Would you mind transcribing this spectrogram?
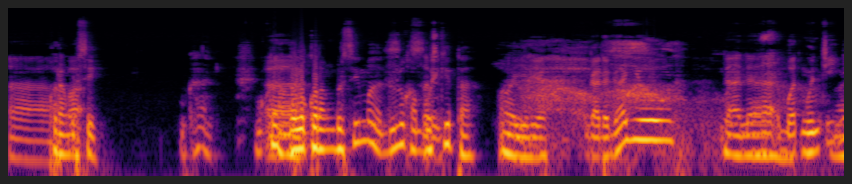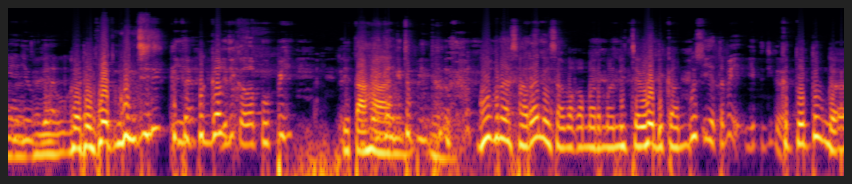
eh, Kurang apa- bersih. bukan Bukan, Eh, kalau kurang bersih mah dulu kampus sering. kita. Oh iya. nggak ada gayung nggak Oh, ada iya. buat ada juga gayung, nggak ada buat kunci kita Iya, pegang. jadi kalau pupi Ditahan. pegang itu pintu Gue penasaran nih sama kamar mandi cewek di kampus iya tapi gitu juga ketutup nggak?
